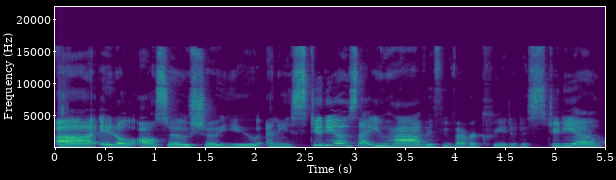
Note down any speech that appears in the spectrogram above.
Uh, it'll also show you any studios that you have if you've ever created a studio.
